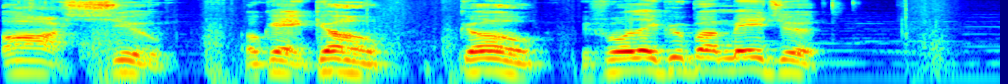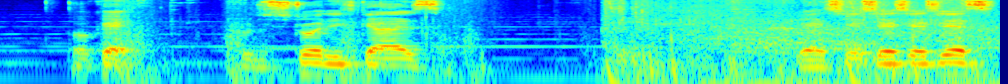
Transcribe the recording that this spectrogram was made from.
Oh, shoot. Okay, go. Go. Before they group up major. Okay. We'll destroy these guys. Yes, yes, yes, yes, yes.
